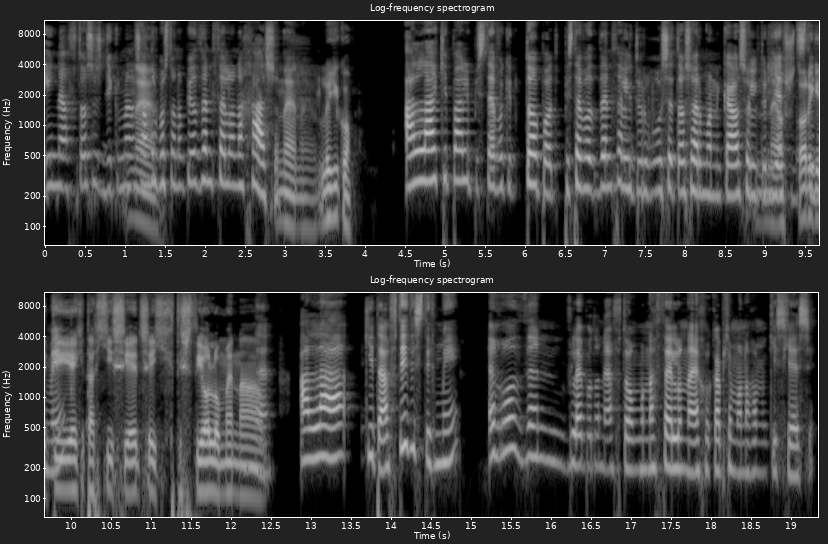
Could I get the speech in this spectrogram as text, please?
είναι αυτός ο συγκεκριμένος Ναι. άνθρωπος τον οποίο δεν θέλω να χάσω. Ναι, ναι, λογικό. Αλλά και πάλι πιστεύω και το είπα ότι πιστεύω δεν θα λειτουργούσε τόσο αρμονικά όσο λειτουργεί ναι, αυτή ως τη τώρα στιγμή. γιατί έχει αρχίσει έτσι, έχει χτιστεί όλο με ένα. Ναι. Αλλά, κοίτα, αυτή τη στιγμή εγώ δεν βλέπω τον εαυτό μου να θέλω να έχω κάποια μονογαμική σχέση.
